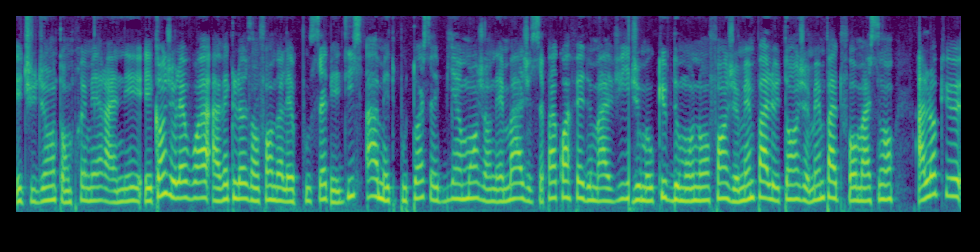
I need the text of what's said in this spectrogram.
étudiante en première année. Et quand je les vois avec leurs enfants dans les poussettes, ils disent, ah, mais pour toi, c'est bien, moi, j'en ai marre, je sais pas quoi faire de ma vie. Je m'occupe de mon enfant, je n'ai même pas le temps, je n'ai même pas de formation. Alors que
